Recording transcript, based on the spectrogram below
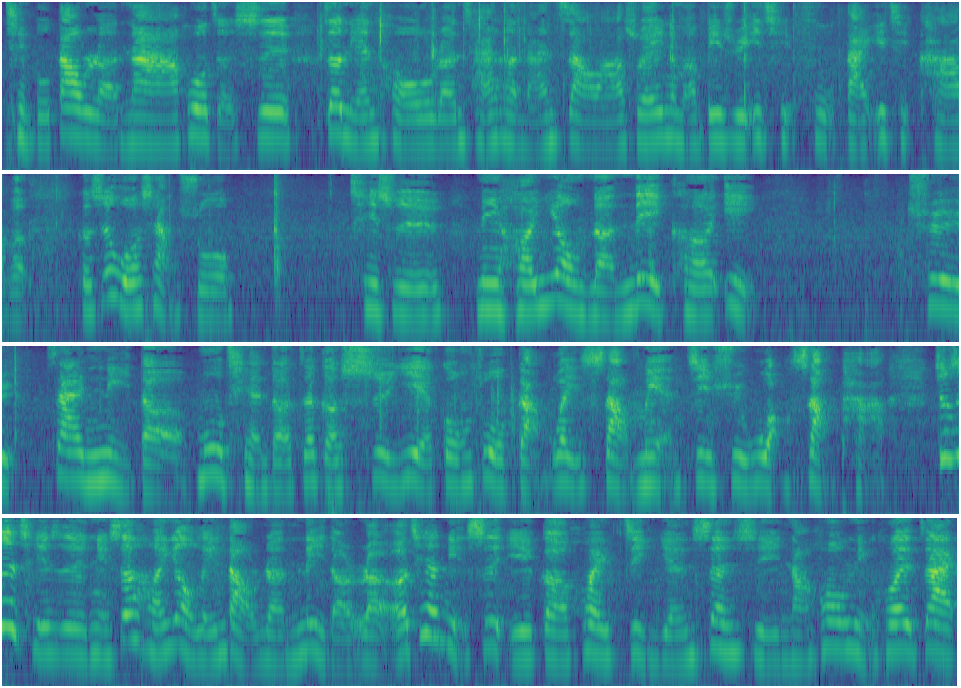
请不到人呐，或者是这年头人才很难找啊，所以你们必须一起负担、一起 cover。可是我想说，其实你很有能力可以去。在你的目前的这个事业工作岗位上面继续往上爬，就是其实你是很有领导能力的人，而且你是一个会谨言慎行，然后你会在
